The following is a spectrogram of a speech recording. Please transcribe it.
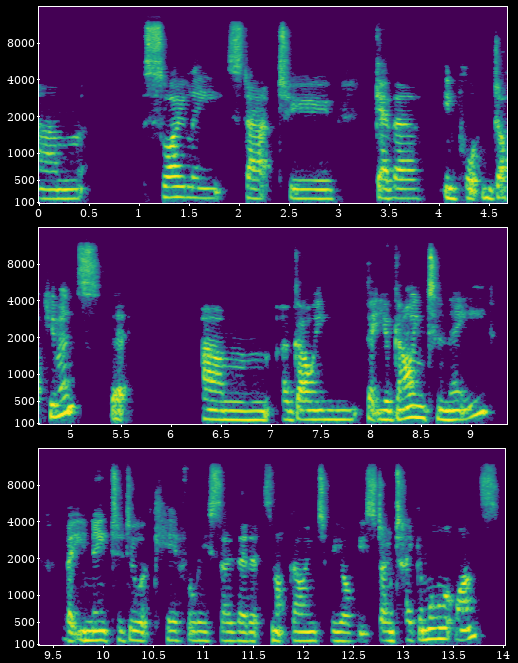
Um, slowly start to gather important documents that um, are going that you're going to need, but you need to do it carefully so that it's not going to be obvious. Don't take them all at once.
